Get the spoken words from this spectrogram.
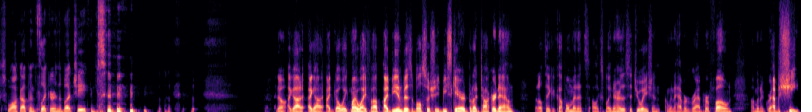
just walk up and flick her in the butt cheek. And No, I got it. I got it. I'd go wake my wife up. I'd be invisible, so she'd be scared, but I'd talk her down. That'll take a couple minutes. I'll explain to her the situation. I'm going to have her grab her phone. I'm going to grab a sheet.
